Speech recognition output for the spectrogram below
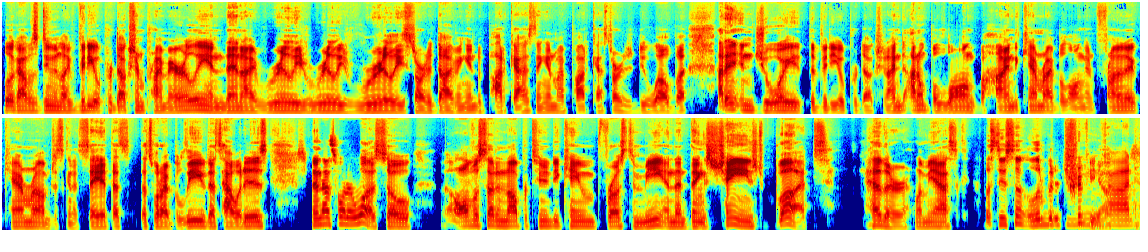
look, I was doing like video production primarily. And then I really, really, really started diving into podcasting and my podcast started to do well. But I didn't enjoy the video production. I, I don't belong behind the camera. I belong in front of the camera. I'm just going to say it. That's, that's what I believe. That's how it is. And that's what it was. So all of a sudden an opportunity came for us to meet and then things changed. But Heather, let me ask, let's do some, a little bit of mm-hmm, trivia. Oh God.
